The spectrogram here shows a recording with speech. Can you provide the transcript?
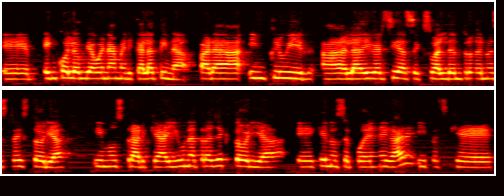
eh, en Colombia o en América Latina para incluir a la diversidad sexual dentro de nuestra historia y mostrar que hay una trayectoria eh, que no se puede negar y pues que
